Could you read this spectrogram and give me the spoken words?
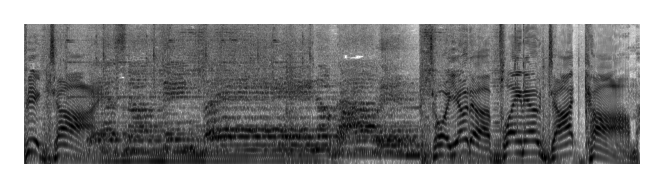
Big time. There's nothing plain about it. ToyotaPlano.com.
